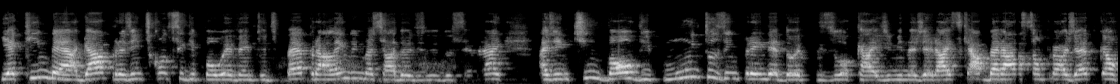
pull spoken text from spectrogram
E aqui em BH, para a gente conseguir pôr o evento de pé, para além do embaixador do Sebrae, a gente envolve muitos empreendedores locais de Minas Gerais que abraçam o projeto, que é,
